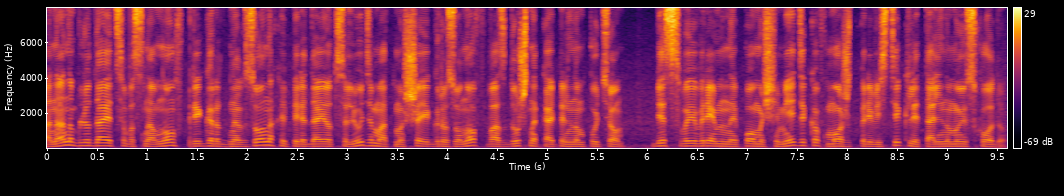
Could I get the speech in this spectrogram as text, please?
Она наблюдается в основном в пригородных зонах и передается людям от мышей и грызунов воздушно-капельным путем. Без своевременной помощи медиков может привести к летальному исходу.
